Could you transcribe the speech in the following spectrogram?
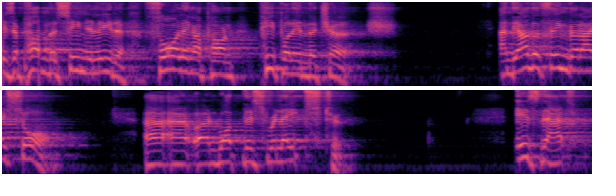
is upon the senior leader, falling upon people in the church. And the other thing that I saw uh, uh, and what this relates to is that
